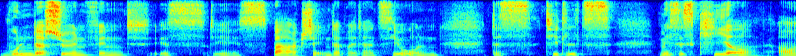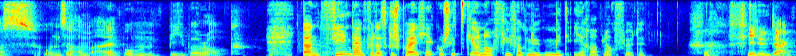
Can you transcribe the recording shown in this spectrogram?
wunderschön finde, ist die Sparksche Interpretation des Titels Mrs. Keel aus unserem Album Be Baroque. Dann vielen Dank für das Gespräch, Herr Koschitzki, und noch viel Vergnügen mit Ihrer Blockflöte. Vielen Dank.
